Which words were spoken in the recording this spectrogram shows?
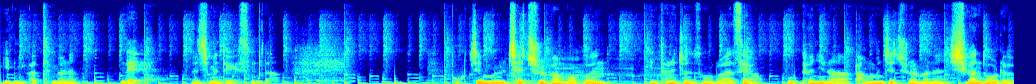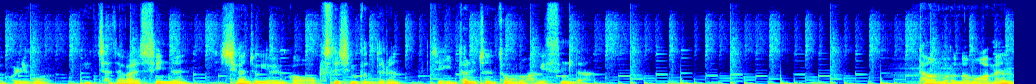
이름이 같으면은 네 하시면 되겠습니다. 복제물 제출 방법은 인터넷 전송으로 하세요. 우편이나 방문 제출하면 시간도 오래 걸리고 찾아갈 수 있는 시간적 여유가 없으신 분들은 이제 인터넷 전송으로 하겠습니다. 다음으로 넘어가면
